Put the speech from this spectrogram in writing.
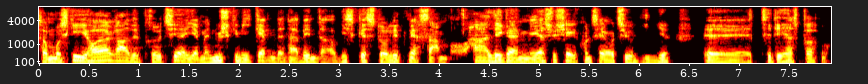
som måske i højere grad vil prioritere, jamen nu skal vi igennem den her vinter, og vi skal stå lidt mere sammen, og har ligger en mere socialkonservativ linje øh, til det her spørgsmål.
